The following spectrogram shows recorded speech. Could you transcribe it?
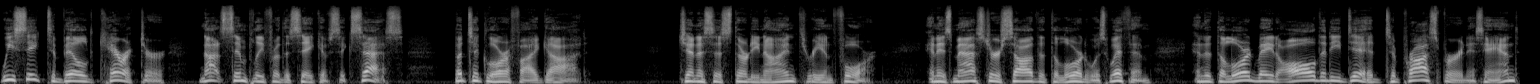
We seek to build character not simply for the sake of success, but to glorify God. Genesis 39, 3 and 4. And his master saw that the Lord was with him, and that the Lord made all that he did to prosper in his hand.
